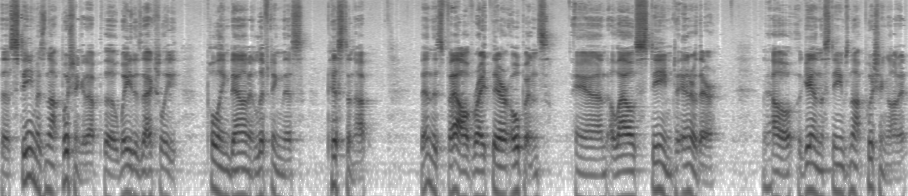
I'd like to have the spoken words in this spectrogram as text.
The steam is not pushing it up. The weight is actually pulling down and lifting this piston up. Then this valve right there opens and allows steam to enter there. Now, again, the steam's not pushing on it.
